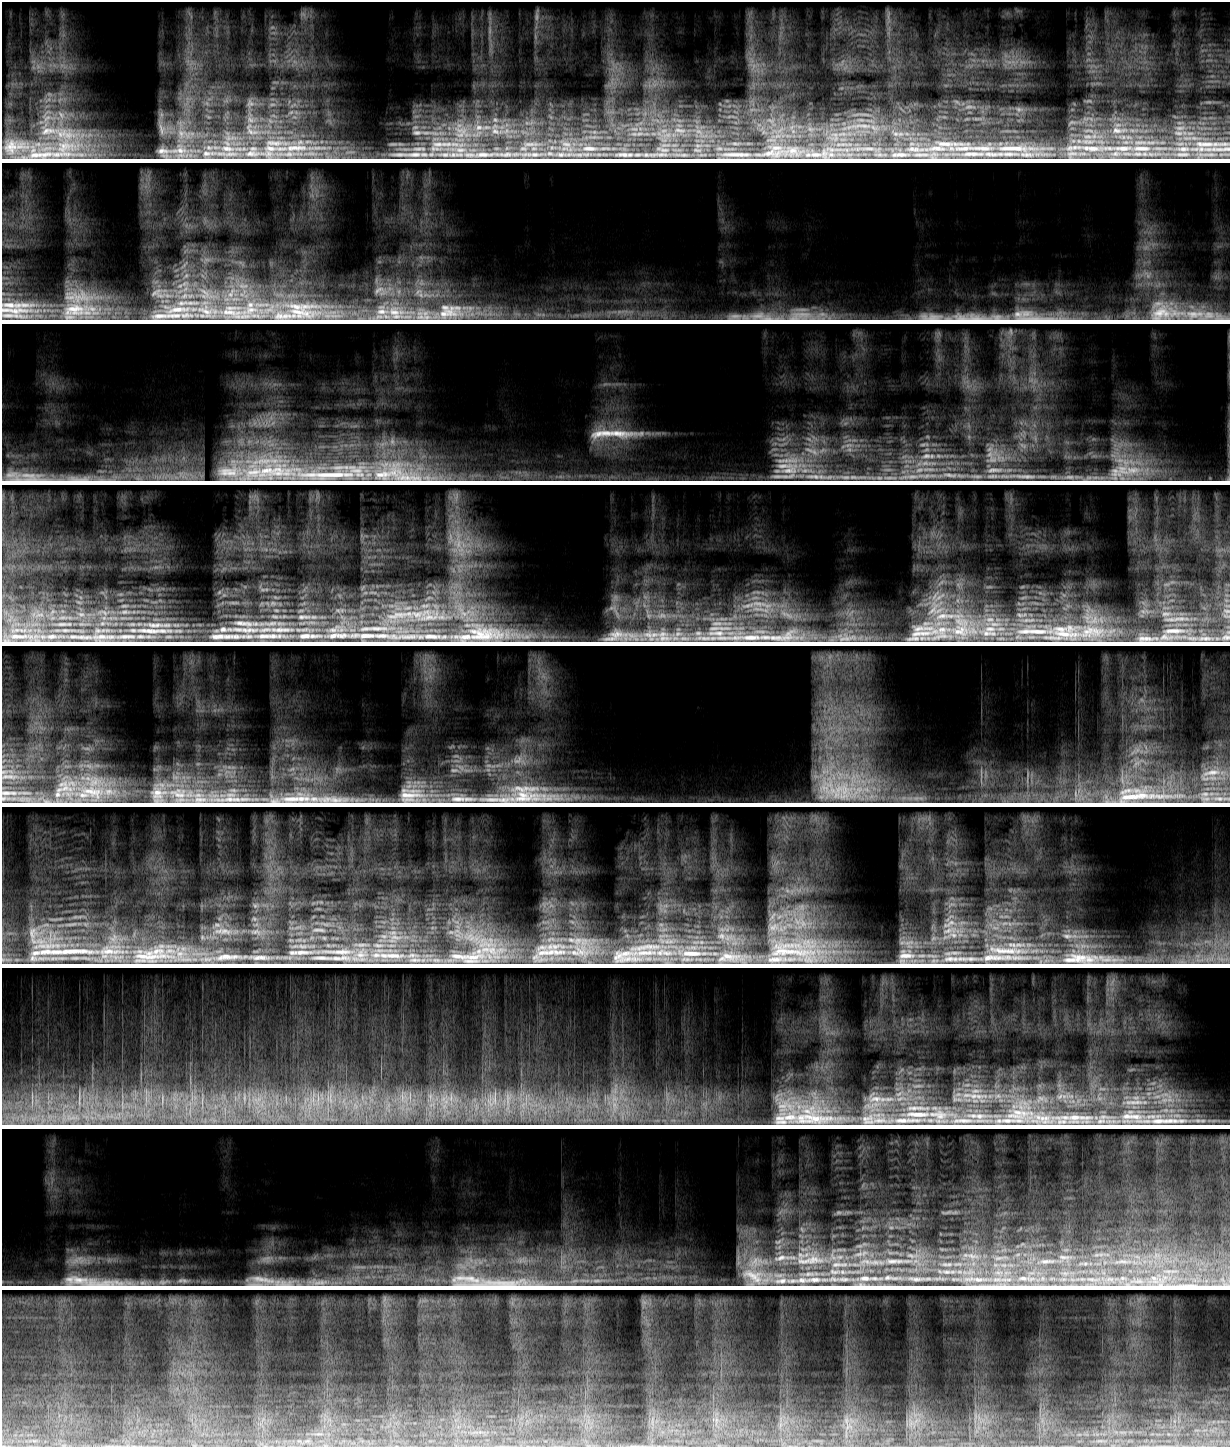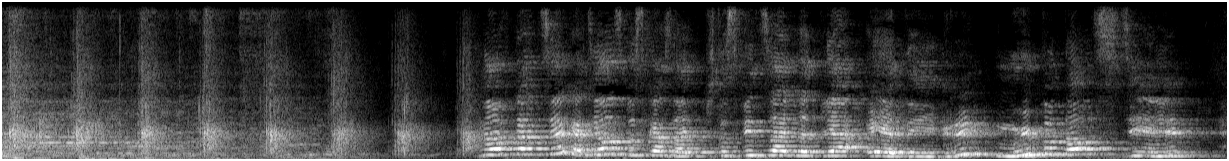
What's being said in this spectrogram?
Абдулина, это что за две полоски? Ну, у меня там родители просто на дачу уезжали, и так Да получилось. я не про эти на полу, ну! Понаделают мне полос! Так, сегодня сдаем кросс. Где мой свисток? Телефон, деньги на питание, шапка лыжня России. Ага, вот он. Диана Ильгизовна, давайте лучше косички заплетать. Так я не поняла, у нас урок а? Ладно, урок окончен. Дос! До свидос! Короче, в раздевалку переодеваться, девочки, стоим. Стоим. Стоим. Стоим. А теперь побежали специально для этой игры мы потолстели.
